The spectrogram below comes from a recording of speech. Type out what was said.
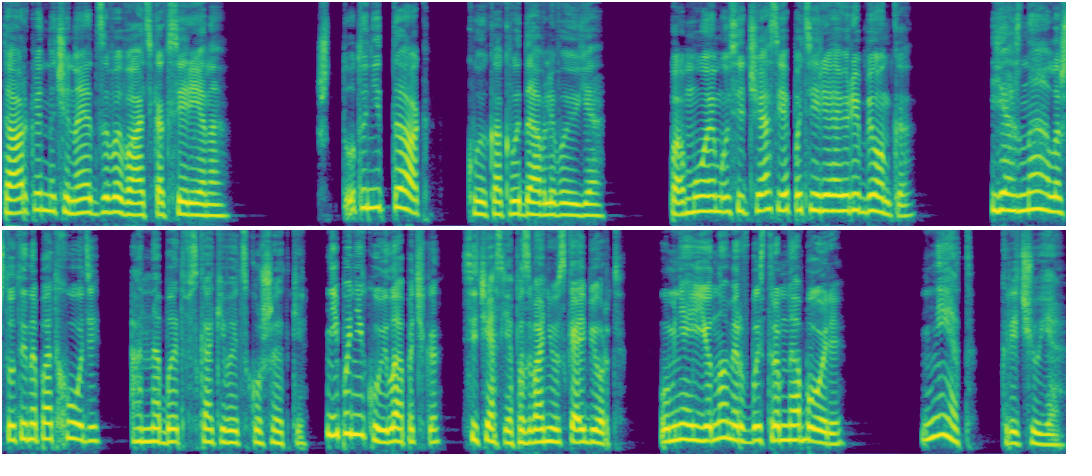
Тарквин начинает завывать, как сирена. «Что-то не так», — кое-как выдавливаю я. «По-моему, сейчас я потеряю ребенка». «Я знала, что ты на подходе», — Анна Бет вскакивает с кушетки. «Не паникуй, лапочка. Сейчас я позвоню Скайбёрд. У меня ее номер в быстром наборе». «Нет», — кричу я.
